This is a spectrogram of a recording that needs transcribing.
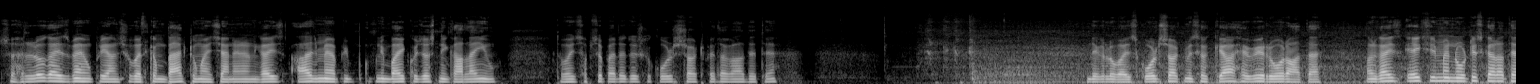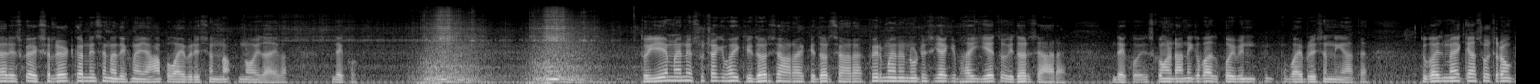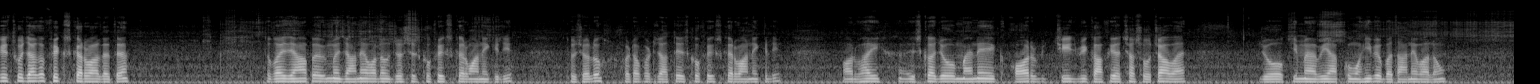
So hello guys मैं हूँ Priyanshu. Welcome back to my channel and guys आज मैं अपनी अपनी बाइक को जस्ट निकाला ही हूँ। तो भाई, सबसे पहले तो इसको कोल्ड स्टार्ट पे लगा देते हैं। देख लो गाइस कोल्ड स्टार्ट में इसका क्या हैवी रोर आता है। और गाइस एक चीज़ मैं नोटिस कर रहा था यार, इसको एक्सेलरेट करने से ना देखना, यहाँ पर वाइब्रेशन नॉइज़ आएगा। देखो। तो ये मैंने सोचा कि भाई, किधर से आ रहा है, किधर से आ रहा है। फिर मैंने नोटिस किया कि भाई, ये तो इधर से आ रहा है। देखो, इसको हटाने के बाद कोई भी वाइब्रेशन नहीं आता है। तो गाइज़ मैं क्या सोच रहा हूँ कि इसको जाकर फिक्स करवा लेते हैं। तो गाइज़ यहाँ पे भी मैं जाने वाला हूँ जस्ट इसको फिक्स करवाने के लिए। तो चलो, फटाफट जाते हैं इसको फिक्स करवाने के लिए। और भाई, इसका जो मैंने एक और चीज़ भी काफ़ी अच्छा सोचा हुआ है, जो कि मैं अभी आपको वहीं पे बताने वाला हूँ।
